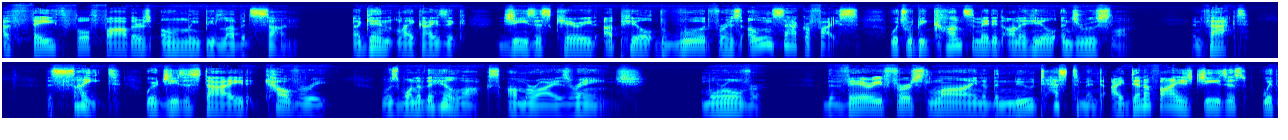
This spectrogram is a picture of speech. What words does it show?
a faithful father's only beloved son. Again, like Isaac, Jesus carried uphill the wood for his own sacrifice, which would be consummated on a hill in Jerusalem. In fact, the site where Jesus died, Calvary, was one of the hillocks on Moriah's range. Moreover, the very first line of the New Testament identifies Jesus with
